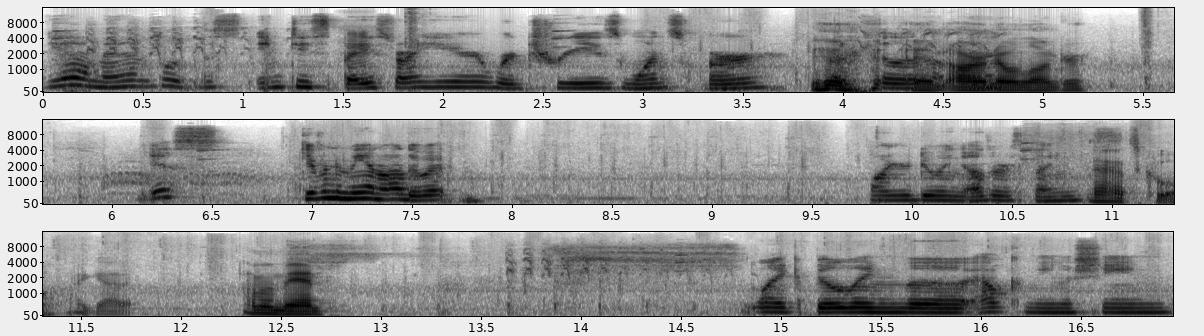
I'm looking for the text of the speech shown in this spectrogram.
Yeah, man. Look, this empty space right here where trees once were. Gotta fill it and are man. no longer. Yes. Give it to me and I'll do it. While you're doing other things. Nah, That's cool. I got it. I'm a man. Like building the alchemy machine.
